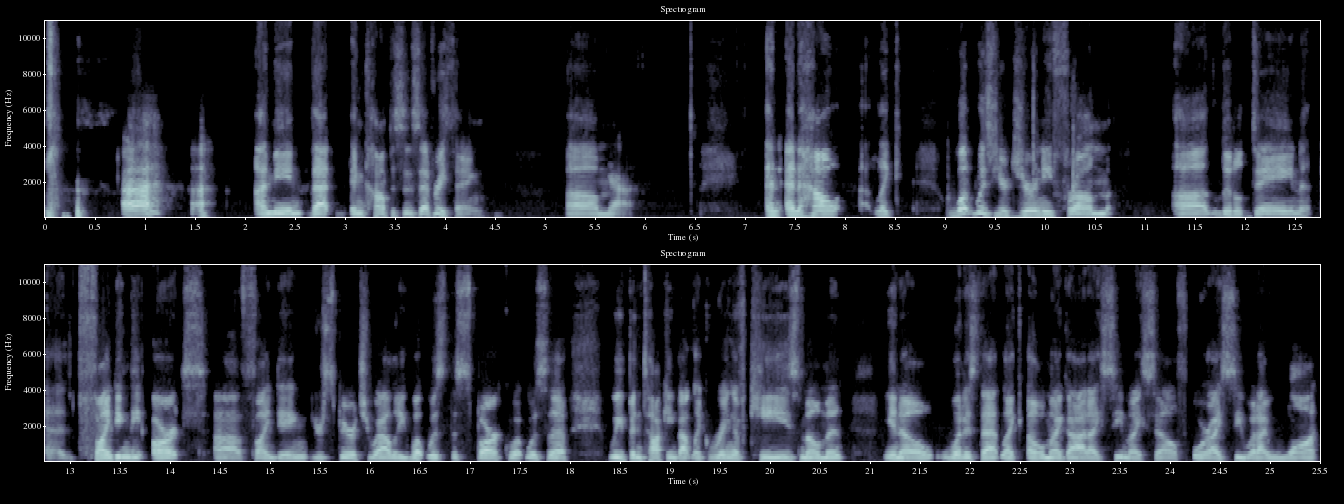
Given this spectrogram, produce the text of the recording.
Uh, I mean, that encompasses everything. Um, yeah. And and how like what was your journey from uh, Little Dane, uh, finding the arts, uh, finding your spirituality? What was the spark? What was the? We've been talking about like Ring of Keys moment you know what is that like oh my god i see myself or i see what i want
